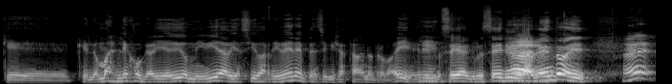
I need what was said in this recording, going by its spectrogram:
que, que lo más lejos que había ido en mi vida había sido a Rivera y pensé que ya estaba en otro país. Listo. Crucé, crucé Claro. libremente y... ¿Eh?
